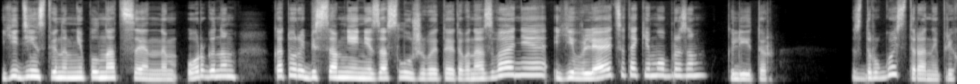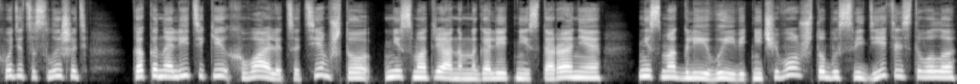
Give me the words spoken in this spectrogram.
единственным неполноценным органом, который без сомнения заслуживает этого названия, является таким образом клитор. С другой стороны, приходится слышать, как аналитики хвалятся тем, что, несмотря на многолетние старания, не смогли выявить ничего, чтобы свидетельствовало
